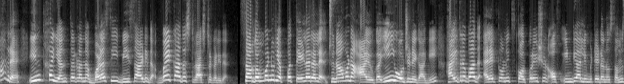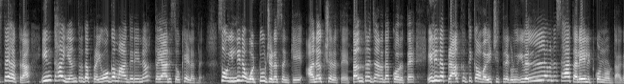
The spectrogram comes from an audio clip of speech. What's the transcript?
ಆದ್ರೆ ಇಂಥ ಯಂತ್ರಗಳನ್ನ ಬಳಸಿ ಬೀಸಾಡಿದ ಬೇಕಾದಷ್ಟು ರಾಷ್ಟ್ರಗಳಿದೆ. ಸಾವಿರದ ಒಂಬೈನೂರ ಎಪ್ಪತ್ತೇಳರಲ್ಲೇ ಚುನಾವಣಾ ಆಯೋಗ ಈ ಯೋಜನೆಗಾಗಿ Hyderabad electronics corporation of India limited ಅನ್ನೋ ಸಂಸ್ಥೆ ಹತ್ರ ಇಂತಹ ಯಂತ್ರದ ಪ್ರಯೋಗ ಮಾದರಿನ ತಯಾರಿಸೋಕೆ ಹೇಳುತ್ತೆ. ಸೊ ಇಲ್ಲಿನ ಒಟ್ಟು ಜನಸಂಖ್ಯೆ, ಅನಕ್ಷರತೆ, ತಂತ್ರಜ್ಞಾನದ ಕೊರತೆ, ಇಲ್ಲಿನ ಪ್ರಾಕೃತಿಕ ವೈಚಿತ್ರ್ಯಗಳು ಇವೆಲ್ಲವನ್ನು ಸಹ ತಲೆಯಲ್ಲಿ ಇಟ್ಕೊಂಡು ನೋಡಿದಾಗ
